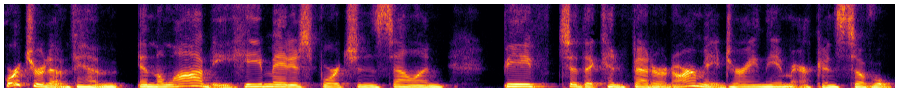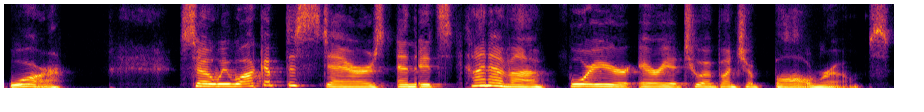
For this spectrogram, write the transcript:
portrait of him in the lobby. He made his fortune selling beef to the Confederate Army during the American Civil War. So we walk up the stairs, and it's kind of a foyer area to a bunch of ballrooms.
